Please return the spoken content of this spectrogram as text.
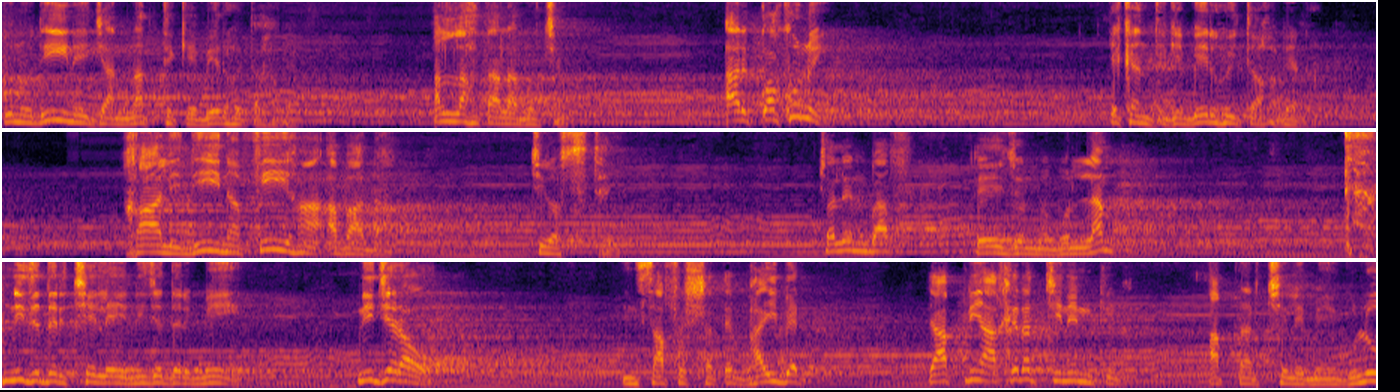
কোনোদিন এই জান্নাত থেকে বের হতে হবে আল্লাহ তালা বলছেন আর কখনোই এখান থেকে বের হইতে হবে না। খালিদিনা ফিহা আবাদা, চিরস্থায়ী। চলেন বাপ, এই জন্য বললাম, নিজেদের ছেলে, নিজেদের মেয়ে, নিজেরাও ইনসাফের সাথে ভাইবেন যে আপনি আখেরাত চিনেন কিনা। আপনার ছেলে মেয়েগুলো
